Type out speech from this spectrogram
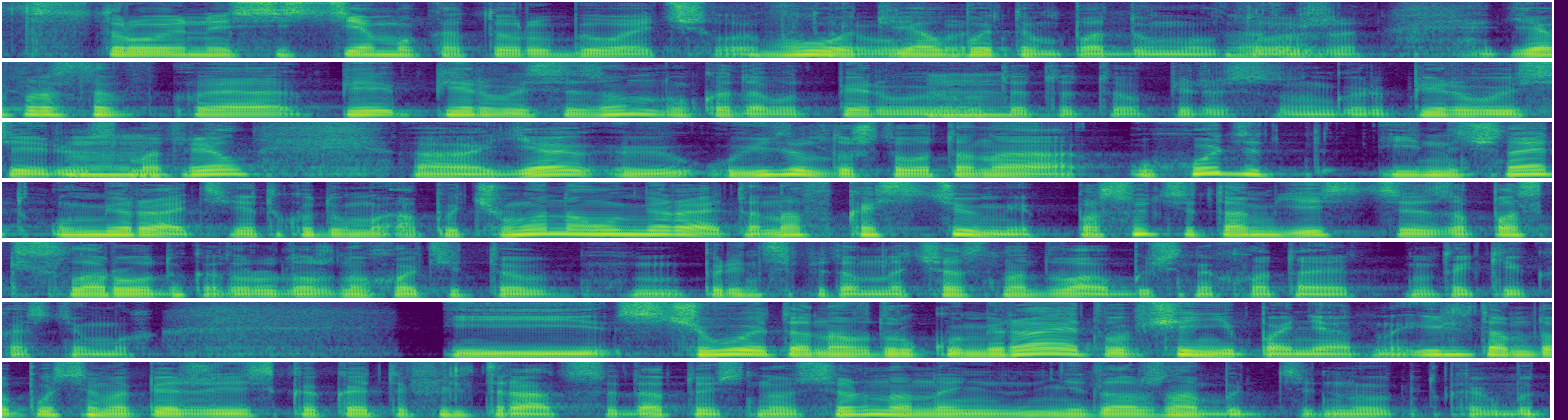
встроенная система, которая убивает человека. Вот, я об этом подумал Да. тоже. Я просто э, пе- первый сезон, ну, когда вот первый Мгм. вот этот, о, первый сезон, говорю, первую серию Мгм. смотрел, э, я э, увидел то, что вот она уходит и начинает умирать. Я такой думаю, а почему она умирает? Она в костюме. По сути, там есть э, запас кислорода, который должно хватить, э, в принципе, там на час, на два обычно хватает, ну, таких костюмах. И с чего это она вдруг умирает, вообще непонятно. Или там, допустим, опять же, есть какая-то фильтрация, да, то есть, но все равно она не должна быть, ну, как бы,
